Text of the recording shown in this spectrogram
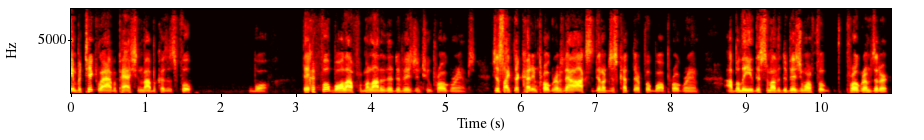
in particular, I have a passion about because it's football. they cut football out from a lot of the Division two programs, just like they're cutting programs now. Occidental just cut their football program. I believe there's some other Division one fo- programs that are.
